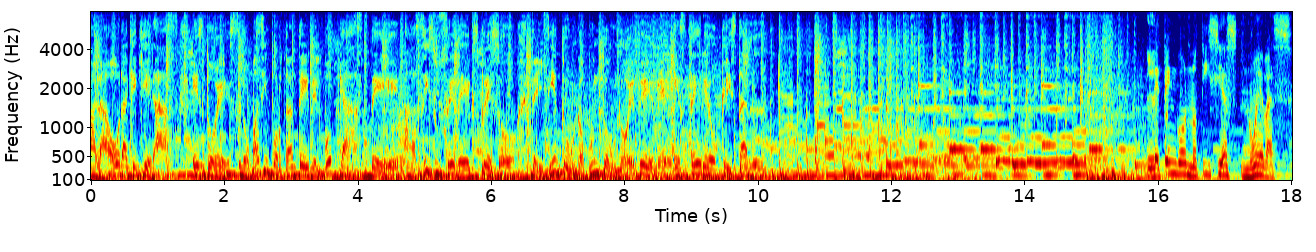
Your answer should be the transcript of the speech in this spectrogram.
a la hora que quieras. Esto es lo más importante en el podcast de Así sucede expreso del 101.1 FM Estéreo Cristal. Le tengo noticias nuevas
